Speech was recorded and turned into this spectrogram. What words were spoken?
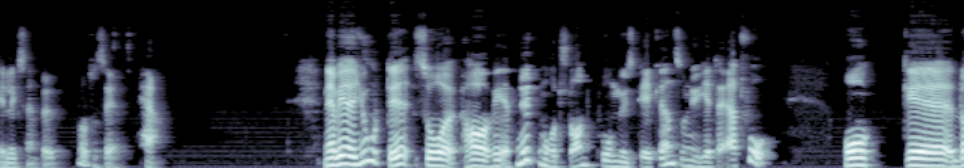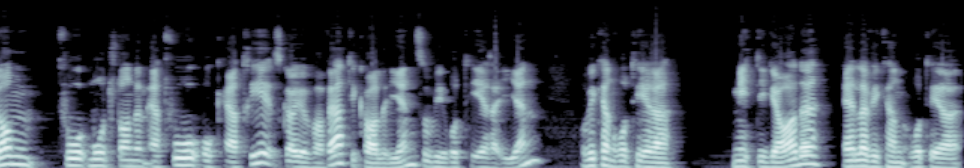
till exempel, låt oss säga här. När vi har gjort det så har vi ett nytt motstånd på muspekaren som nu heter R2. Och Eh, de två motstånden R2 och R3 ska ju vara vertikala igen så vi roterar igen. Och vi kan rotera 90 grader eller vi kan rotera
